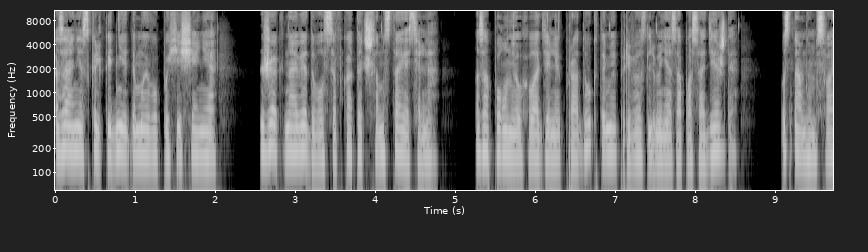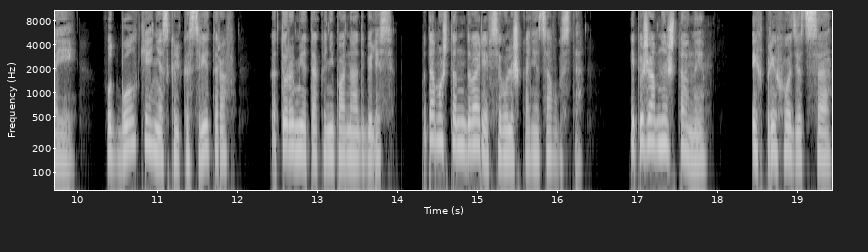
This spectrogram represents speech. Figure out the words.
За несколько дней до моего похищения Джек наведывался в коттедж самостоятельно, заполнил холодильник продуктами, привез для меня запас одежды, в основном своей — футболки, несколько свитеров, которые мне так и не понадобились, потому что на дворе всего лишь конец августа, и пижамные штаны. Их приходится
